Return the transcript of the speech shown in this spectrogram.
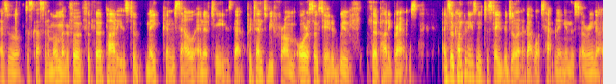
as we'll discuss in a moment, for, for third parties to make and sell NFTs that pretend to be from or associated with third party brands. And so companies need to stay vigilant about what's happening in this arena,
